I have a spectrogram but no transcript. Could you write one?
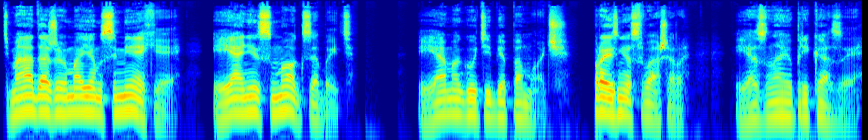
Тьма даже в моем смехе. Я не смог забыть. Я могу тебе помочь», – произнес Вашер. «Я знаю приказы.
